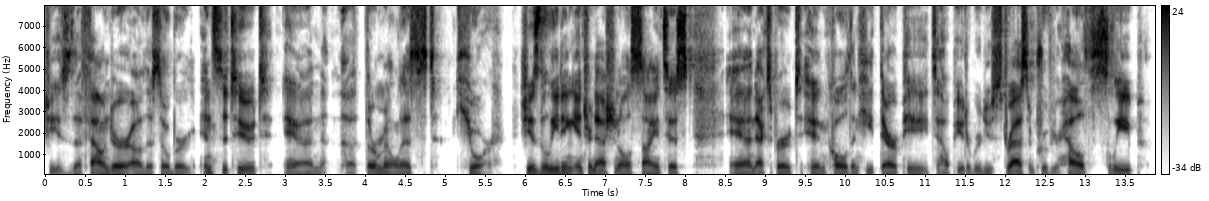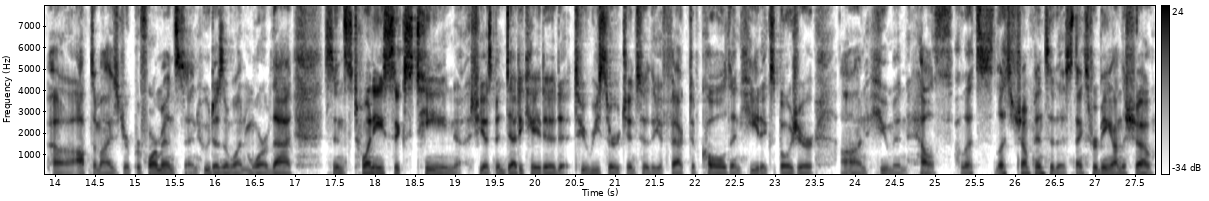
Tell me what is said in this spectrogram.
She is the founder of the Søberg Institute and the Thermalist Cure. She is the leading international scientist and expert in cold and heat therapy to help you to reduce stress, improve your health, sleep, uh, optimize your performance. And who doesn't want more of that? Since 2016, she has been dedicated to research into the effect of cold and heat exposure on human health. Let's let's jump into this. Thanks for being on the show.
